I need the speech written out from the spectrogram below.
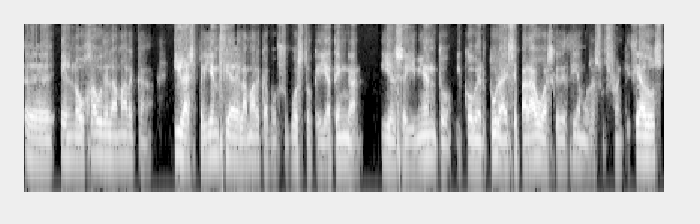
eh, el know-how de la marca y la experiencia de la marca, por supuesto, que ya tengan y el seguimiento y cobertura, ese paraguas que decíamos a sus franquiciados,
